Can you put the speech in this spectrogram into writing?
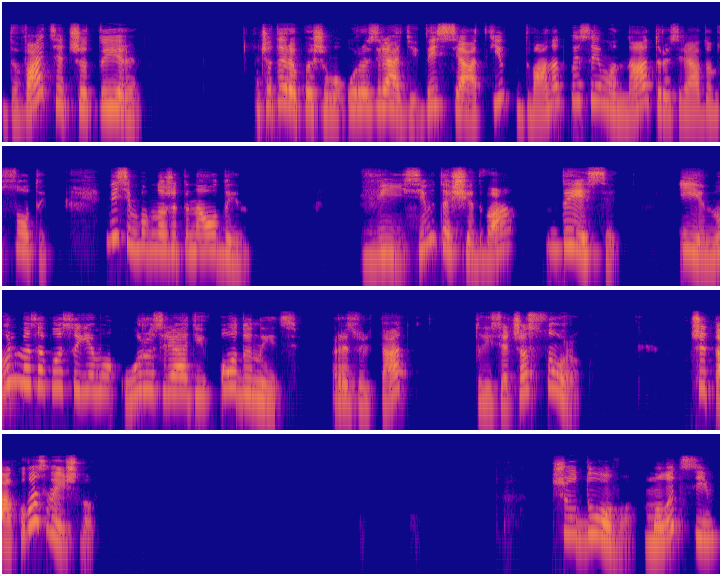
24. 4 пишемо у розряді десятків, 2 надписуємо над розрядом сотень. 8 помножити на 1. 8 та ще 2 10. І 0 ми записуємо у розряді одиниць. Результат 1040. Чи так у вас вийшло? Чудово! Молодці!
